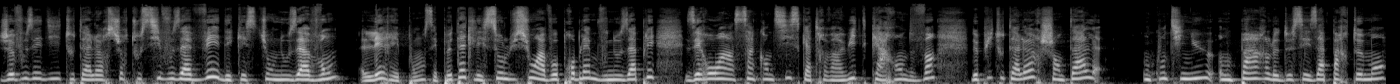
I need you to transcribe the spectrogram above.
Je vous ai dit tout à l'heure, surtout si vous avez des questions, nous avons les réponses et peut-être les solutions à vos problèmes. Vous nous appelez 01 56 88 40 20. Depuis tout à l'heure, Chantal, on continue, on parle de ces appartements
